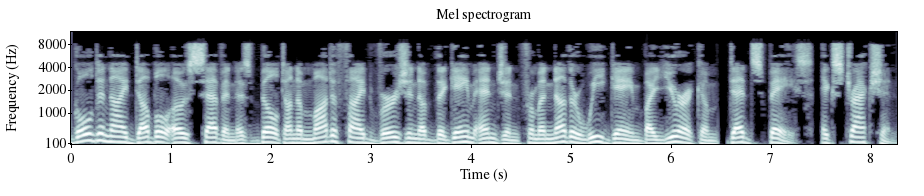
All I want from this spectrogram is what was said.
GoldenEye 007 is built on a modified version of the game engine from another Wii game by Eurocom, Dead Space, Extraction.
